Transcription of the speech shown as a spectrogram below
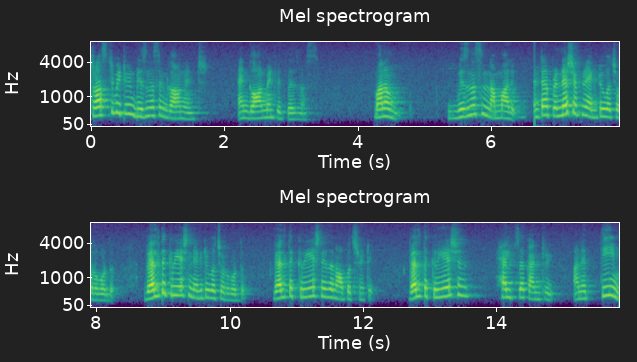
trust between business and government and government with business మనం బిజినెస్ని నమ్మాలి. ఎంటర్ప్రినర్షిప్ని నెగిటివ్గా చూడకూడదు. వెల్త్ క్రియేషన్ నెగిటివ్గా చూడకూడదు. Wealth creation is an opportunity wealth creation helps the country అనే థీమ్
